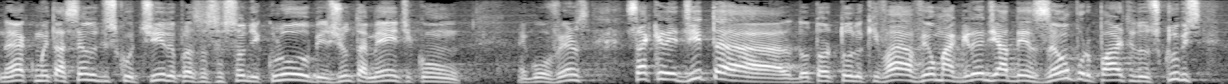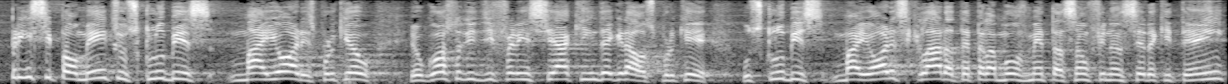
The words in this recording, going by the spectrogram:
né, como está sendo discutido pela Associação de Clubes, juntamente com né, governos, você acredita, doutor Túlio, que vai haver uma grande adesão por parte dos clubes, principalmente os clubes maiores, porque eu, eu gosto de diferenciar aqui em degraus, porque os clubes maiores, claro, até pela movimentação financeira que tem,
